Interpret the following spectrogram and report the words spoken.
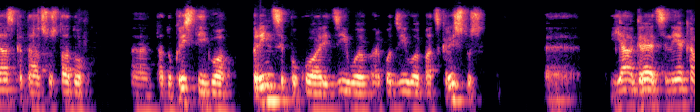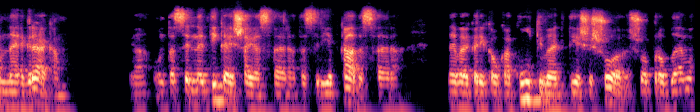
jāskatās uz tādu, eh, tādu kristīgo principu, ko arī dzīvoja, ar ko dzīvoja pats Kristus, jā, grēciniekam, nē, grēkam. Ja? Un tas ir ne tikai šajā sfērā, tas ir jebkāda sfērā. Nevajag arī kaut kā kultivēt tieši šo, šo problēmu,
